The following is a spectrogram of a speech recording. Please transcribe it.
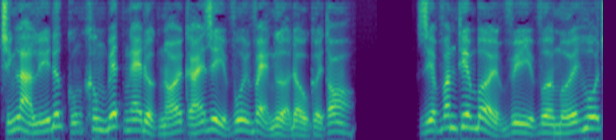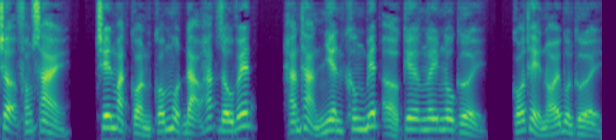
chính là Lý Đức cũng không biết nghe được nói cái gì vui vẻ ngửa đầu cười to. Diệp Văn Thiêm bởi vì vừa mới hỗ trợ phóng xài, trên mặt còn có một đạo hắc dấu vết, hắn thản nhiên không biết ở kia ngây ngô cười, có thể nói buồn cười.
